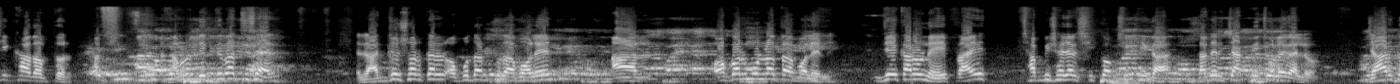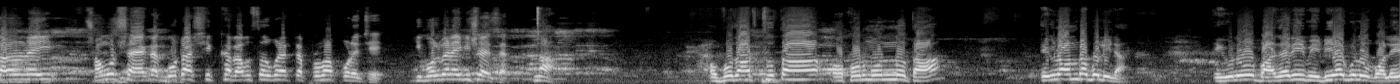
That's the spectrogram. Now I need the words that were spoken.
শিক্ষা দপ্তর। আমরা দেখতে পাচ্ছি, স্যার, রাজ্য সরকারের অপদার্থতা বলেন আর অকর্মণ্যতা বলেন, যে কারণে প্রায় ছাব্বিশ হাজার শিক্ষক, শিক্ষিকা তাদের চাকরি চলে গেল। যার কারণেই সমস্যা একটা গোটা শিক্ষা ব্যবস্থার উপর একটা প্রভাব পড়েছে। কি বলবেন এই বিষয়ে, স্যার? না। অপদার্থতা, অকর্মণ্যতা, এগুলো আমরা বলি না। এগুলো বাজারি মিডিয়াগুলো বলে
